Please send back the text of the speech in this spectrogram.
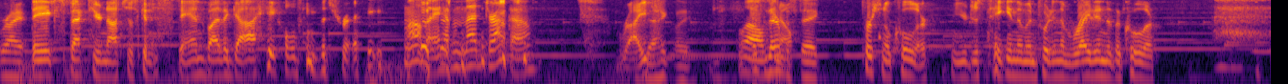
Right. They expect you're not just going to stand by the guy holding the tray, Well, they haven't met Drunko. right? Exactly. Well, That's their you know, mistake. personal cooler. You're just taking them and putting them right into the cooler.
